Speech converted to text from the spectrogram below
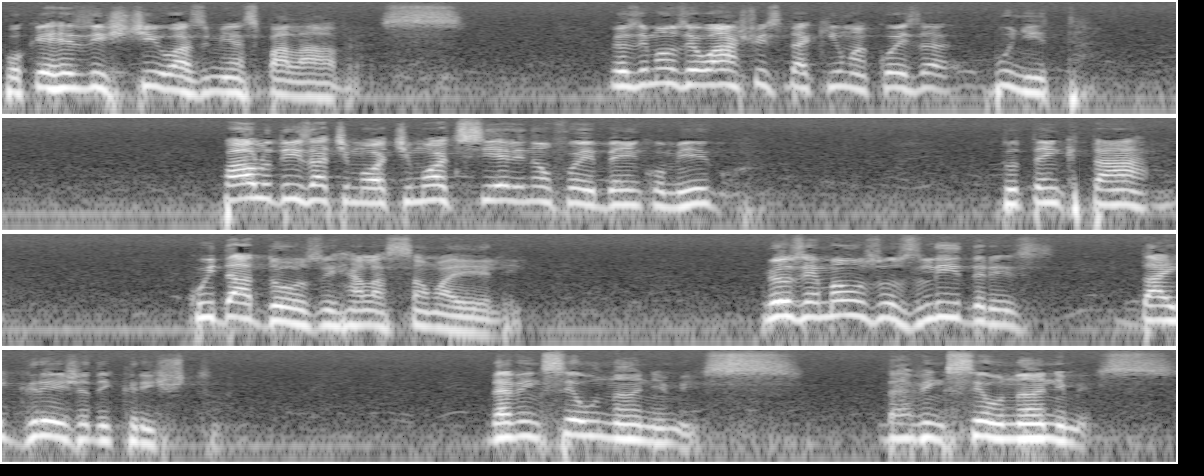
porque resistiu às minhas palavras. Meus irmãos, eu acho isso daqui uma coisa bonita. Paulo diz a Timóteo: Timóteo, se ele não foi bem comigo, tu tem que estar cuidadoso em relação a ele. Meus irmãos, os líderes da igreja de Cristo devem ser unânimes. Devem ser unânimes.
